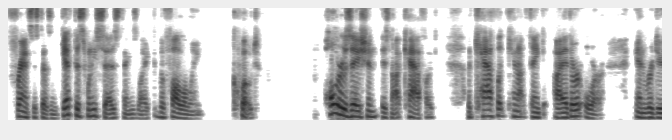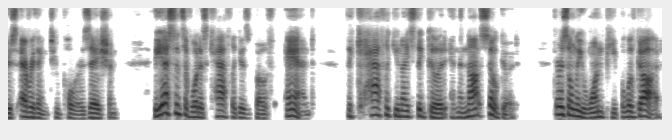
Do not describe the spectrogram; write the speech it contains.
Francis doesn't get this when he says things like the following quote, Polarization is not Catholic. A Catholic cannot think either or and reduce everything to polarization. The essence of what is Catholic is both and. The Catholic unites the good and the not so good. There is only one people of God.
